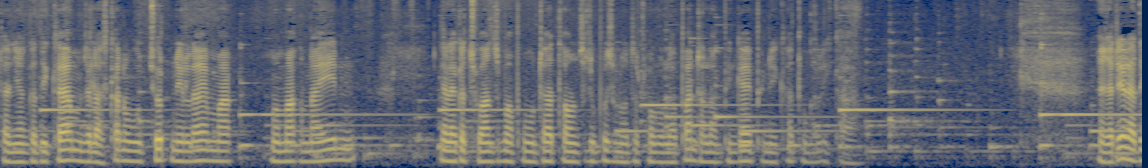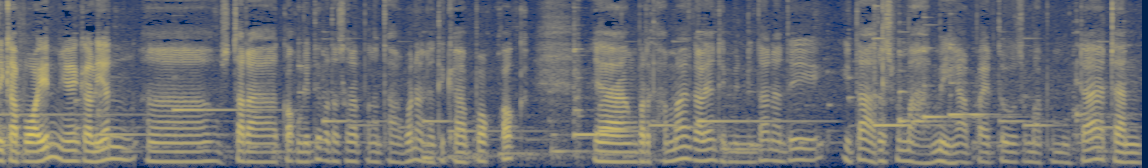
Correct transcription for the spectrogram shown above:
dan yang ketiga menjelaskan wujud nilai mak memaknai nilai kejuangan semua pemuda tahun 1928 dalam bingkai Bhinneka Tunggal Ika. Nah, jadi ada tiga poin ya kalian uh, secara kognitif atau secara pengetahuan ada tiga pokok. Yang pertama kalian diminta nanti kita harus memahami apa itu Sumpah Pemuda dan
